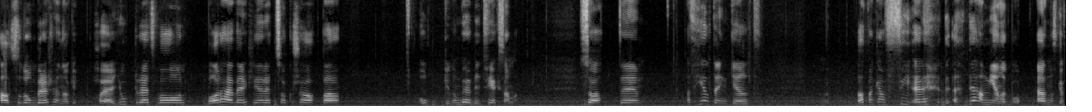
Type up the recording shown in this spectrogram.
Alltså de börjar känna, okej, okay, har jag gjort rätt val? Var det här verkligen rätt sak att köpa? Och de börjar bli tveksamma. Så att, eh, att helt enkelt att man kan fylla, det han menar på är att man ska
